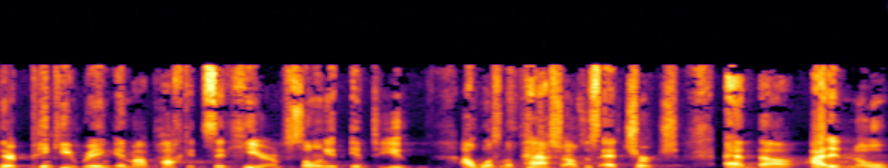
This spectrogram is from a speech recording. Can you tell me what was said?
their pinky ring in my pocket and said, here, I'm sewing it into you. I wasn't a pastor. I was just at church. And uh, I didn't know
